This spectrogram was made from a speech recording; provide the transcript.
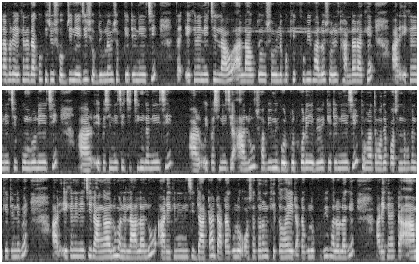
তারপরে এখানে দেখো কিছু সবজি নিয়েছি। সবজিগুলো আমি সব কেটে নিয়েছি। তা এখানে নিয়েছি লাউ। আর লাউ তো শরীরের পক্ষে খুবই ভালো, শরীর ঠান্ডা রাখে। আর এখানে নিয়েছি কুমড়ো নিয়েছি। আর এ পাশে নিয়েছি চিচিঙ্গা নিয়েছি। আর ওই পাশে নিয়েছি আলু, সবই আমি গোট গোট করে এভাবে কেটে নিয়েছি। তোমরা তোমাদের পছন্দ মতন কেটে নেবে। আর এখানে নিয়েছি রাঙা আলু মানে লাল আলু। আর এখানে নিয়েছি ডাটা। ডাটাগুলো অসাধারণ খেতে হয়। এই ডাটাগুলো খুবই ভালো লাগে। আর এখানে একটা আম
